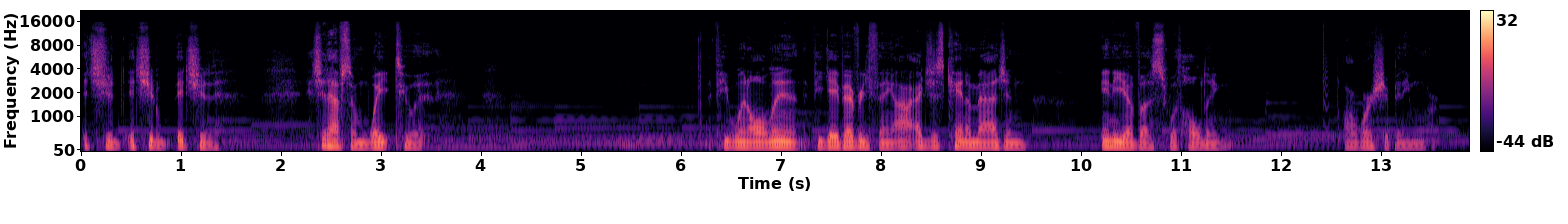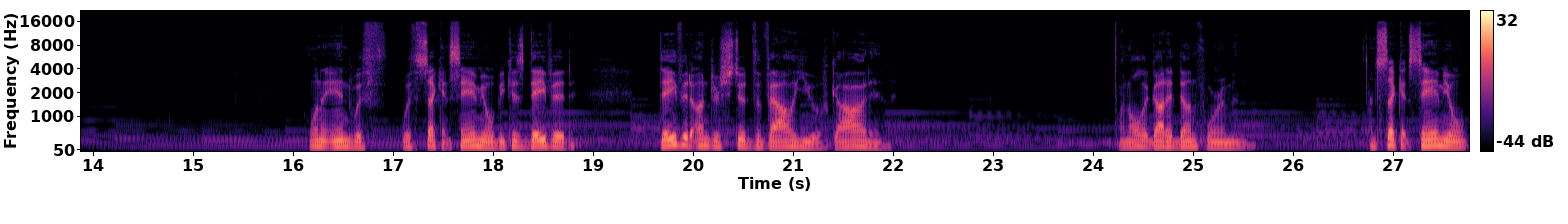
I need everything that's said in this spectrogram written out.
It should it should it should it should have some weight to it. If he went all in, if he gave everything, I, I just can't imagine any of us withholding our worship anymore. I want to end with, with 2 Samuel because David, David understood the value of God and, and all that God had done for him. And in 2 Samuel,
